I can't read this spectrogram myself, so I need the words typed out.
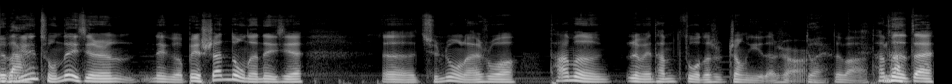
对吧？因为从那些人那个被煽动的那些呃群众来说，他们认为他们做的是正义的事儿，对对吧？他们在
